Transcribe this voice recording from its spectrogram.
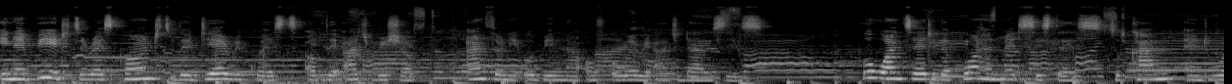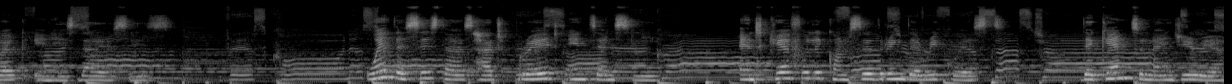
In a bid to respond to the dear request of the Archbishop Anthony Obinna of Owerri Archdiocese, who wanted the poor handmaid sisters to come and work in his diocese. When the sisters had prayed intensely and carefully considering the request, they came to Nigeria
